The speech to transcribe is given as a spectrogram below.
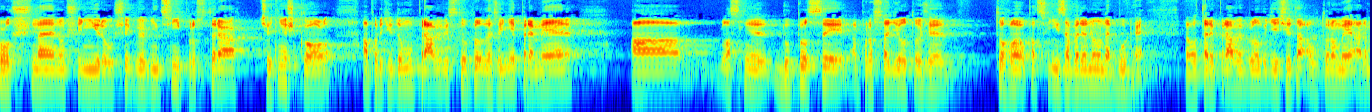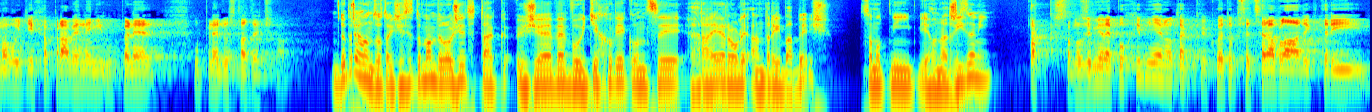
plošné nošení roušek ve vnitřních prostorách, včetně škol, a proti tomu právě vystoupil veřejně premiér a vlastně dupl si a prosadil to, že tohle opatření zavedeno nebude. No, tady právě bylo vidět, že ta autonomie Adama Vojtěcha právě není úplně, úplně dostatečná. Dobře, Honzo, takže si to mám vyložit tak, že ve Vojtěchově konci hraje roli Andrej Babiš? Samotný jeho nadřízený? Tak samozřejmě nepochybně, no tak jako je to předseda vlády, který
